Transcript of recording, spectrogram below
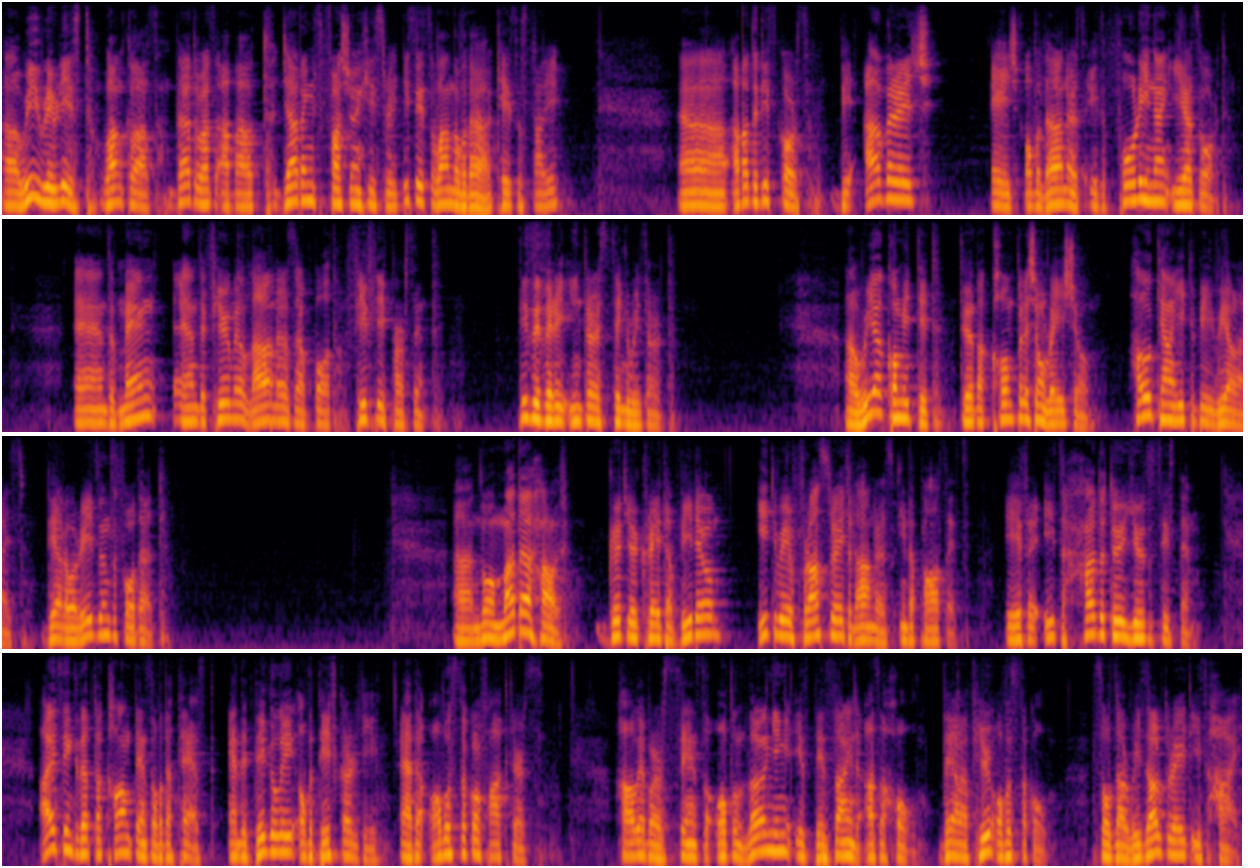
Uh, we released one class that was about Japanese fashion history. This is one of the case study. Uh, about this course, the average age of learners is 49 years old. And the men and female learners are both 50%. This is a very interesting result. Uh, we are committed to the completion ratio. How can it be realized? There are reasons for that. Uh, no matter how good you create a video, it will frustrate learners in the process if it's hard to use system. I think that the contents of the test and the degree of difficulty are the obstacle factors. However, since open learning is designed as a whole, there are few obstacles, so the result rate is high.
